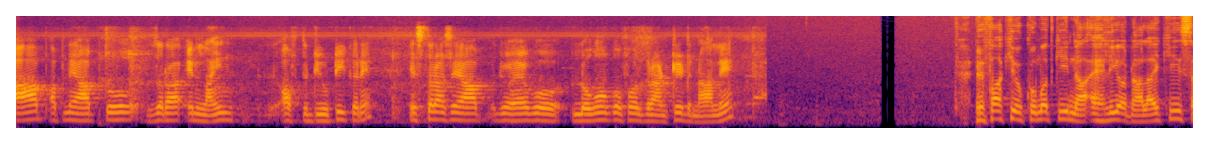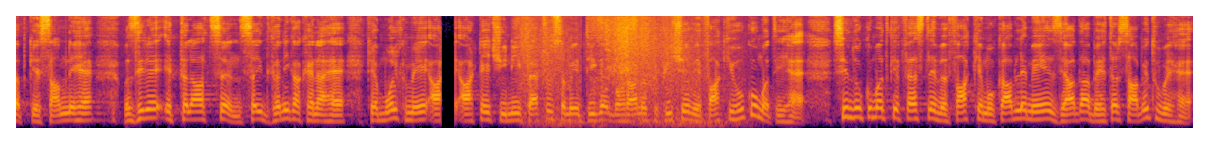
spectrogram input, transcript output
आप अपने आप को ज़रा in line of the duty करें। इस तरह से आप जो है वो लोगों को फॉर ग्रांटेड ना लें। विफाकी हुकूमत की नाअहली और नालायकी सबके सामने है। वज़ीर इतलात सिंध सईद गनी का कहना है कि मुल्क में आटे, चीनी, पेट्रोल समेत दीगर बहरानों के पीछे विफाकी हुकूमत ही है। सिंध हुकूमत के फैसले विफाक के मुकाबले में ज़्यादा बेहतर साबित हुए हैं।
